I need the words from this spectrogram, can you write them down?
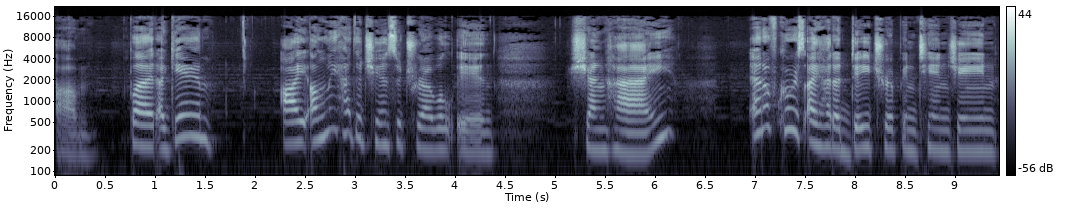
um, but again i only had the chance to travel in shanghai and of course, I had a day trip in Tianjin.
